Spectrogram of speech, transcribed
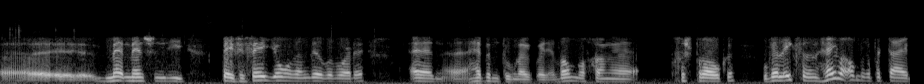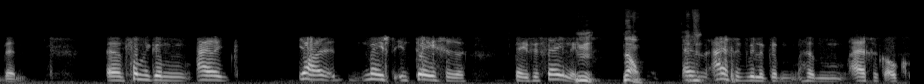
eh, me- mensen die PVV-jongeren wilden worden. En eh, hebben hem toen ook in wandelgangen gesproken. Hoewel ik van een hele andere partij ben, vond ik hem eigenlijk ja, het meest integere PVV-lid. Hm, Nou, En eigenlijk wil ik hem, hem eigenlijk ook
